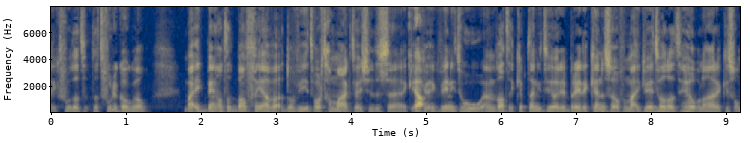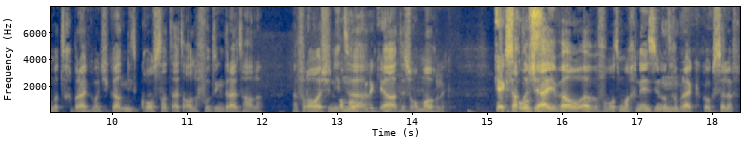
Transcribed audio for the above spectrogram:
ik voel dat, dat voel ik ook wel. Maar ik ben altijd bang van ja, door wie het wordt gemaakt, weet je. Dus ik, Ja. ik, ik weet niet hoe en wat. Ik heb daar niet heel brede kennis over. Maar ik weet wel dat het heel belangrijk is om het te gebruiken. Want je kan het niet constant uit alle voeding eruit halen. En vooral als je niet... Onmogelijk, ja. het is onmogelijk. Kijk, ik zag ons- dat jij wel eh, bijvoorbeeld magnesium, dat Mhm. gebruik ik ook zelf.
